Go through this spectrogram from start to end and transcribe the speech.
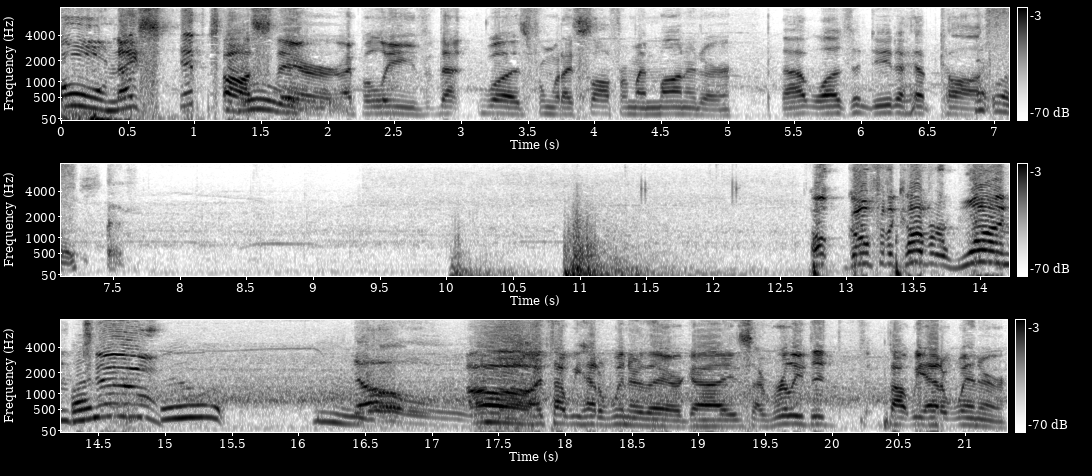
Oh, nice hip toss Ooh. there, I believe that was from what I saw from my monitor. That was indeed a hip It toss. was. Oh, going for the cover. One, One, two. two. Mm. No! Oh, I thought we had a winner there, guys. I really did th- thought we had a winner.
